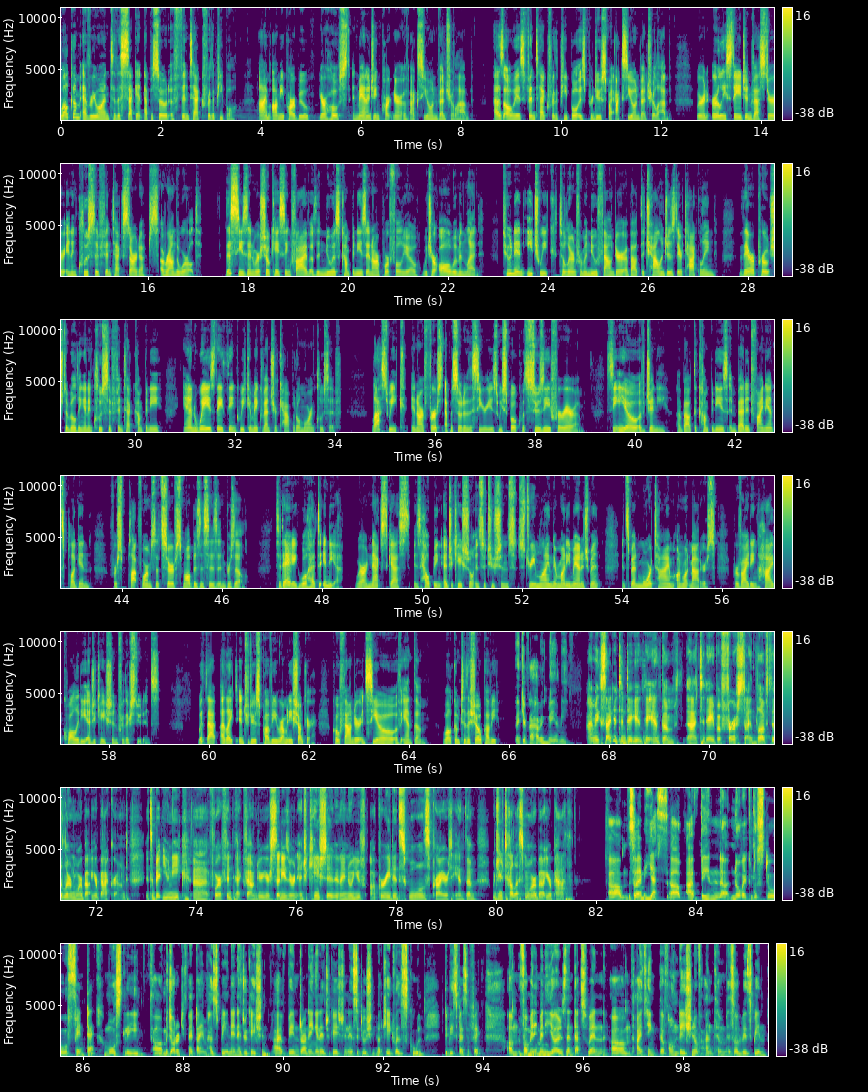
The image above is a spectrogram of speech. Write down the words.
Welcome, everyone, to the second episode of FinTech for the People. I'm Amee Parbhoo, your host and managing partner of Accion Venture Lab. As always, FinTech for the People is produced by Accion Venture Lab. We're an early stage investor in inclusive FinTech startups around the world. This season, we're showcasing five of the newest companies in our portfolio, which are all women led. Tune in each week to learn from a new founder about the challenges they're tackling, their approach to building an inclusive fintech company, and ways they think we can make venture capital more inclusive. Last week, in our first episode of the series, we spoke with Susie Ferreira, CEO of Ginny, about the company's embedded finance plugin for platforms that serve small businesses in Brazil. Today, we'll head to India, where our next guest is helping educational institutions streamline their money management and spend more time on what matters providing high quality education for their students. With that, I'd like to introduce Pavee Ramanisankar, co founder and COO of Anthem. Welcome to the show, Pavi. Thank you for having me, Amee. I'm excited to dig into Anthem uh, today, but first, I'd love to learn more about your background. It's a bit unique uh, for a fintech founder. Your studies are in education, and I know you've operated schools prior to Anthem. Would you tell us more about your path? Um, so I mean, yes, uh, I've been uh, nowhere close to fintech. Mostly, uh, majority of my time has been in education. I've been running an education institution, a K twelve school, to be specific, um, for many many years, and that's when um, I think the foundation of Anthem has always been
